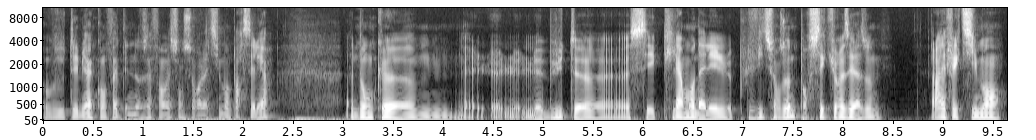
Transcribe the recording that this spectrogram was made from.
vous doutez bien qu'en fait, nos informations sont relativement parcellaires. Donc euh, le, but, euh, c'est clairement d'aller le plus vite sur zone pour sécuriser la zone. Alors effectivement,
